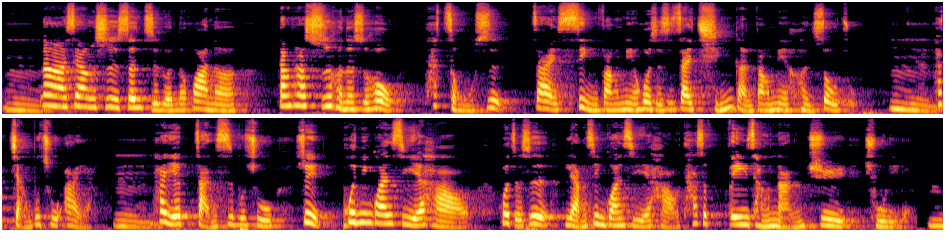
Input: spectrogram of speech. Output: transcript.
嗯。那像是生殖轮的话呢，当他失衡的时候，他总是在性方面或者是在情感方面很受阻，嗯他讲不出爱呀、嗯他也展示不出，所以婚姻关系也好，或者是两性关系也好，他是非常难去处理的。嗯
